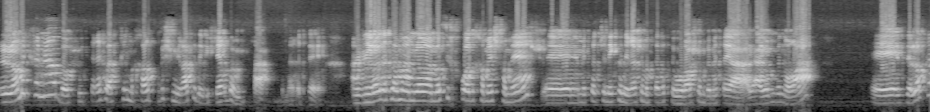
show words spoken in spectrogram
לא מקנאה בו שהוא יצטרך להתחיל מחר בשמירה כדי להישאר במשחק. זאת אומרת, אני לא יודעת למה הם לא, הם לא שיחקו עד חמש חמש, מצד שני כנראה שמצב התאורה שם באמת היה איום ונורא. זה לא קל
